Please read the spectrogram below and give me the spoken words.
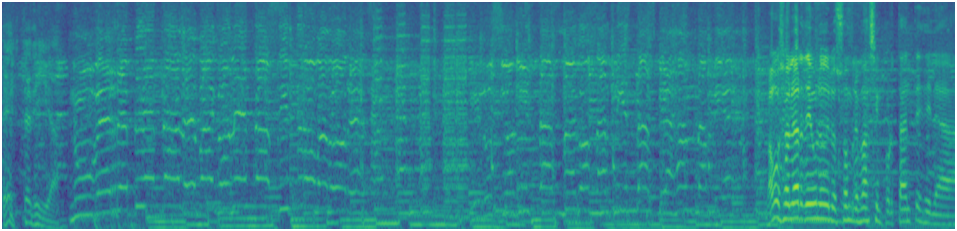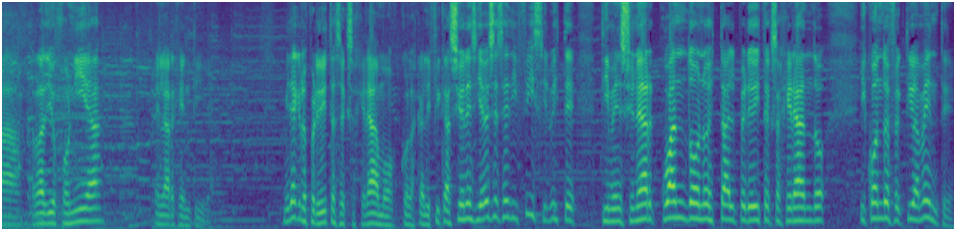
este día. Nube repleta de vagonetas y trovadores, ilusionistas, magos, artistas viajan también. Vamos a hablar de uno de los hombres más importantes de la radiofonía en la Argentina. Mira que los periodistas exageramos con las calificaciones y a veces es difícil, ¿viste?, dimensionar cuándo no está el periodista exagerando y cuándo efectivamente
